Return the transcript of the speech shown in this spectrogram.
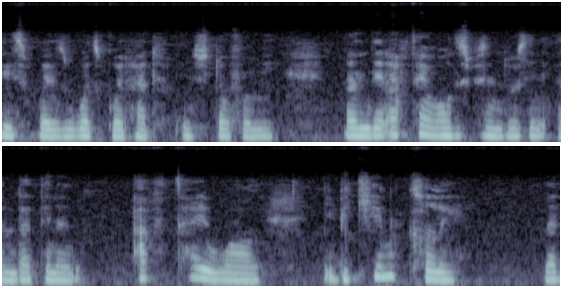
this was what God had in store for me. And then after a while, this person was in and that thing, and after a while, it became clear that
